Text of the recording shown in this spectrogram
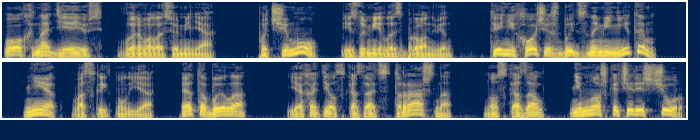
«Ох, надеюсь!» — вырвалось у меня. «Почему?» — изумилась Бронвин. «Ты не хочешь быть знаменитым?» «Нет!» — воскликнул я. «Это было я хотел сказать «страшно», но сказал «немножко чересчур».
